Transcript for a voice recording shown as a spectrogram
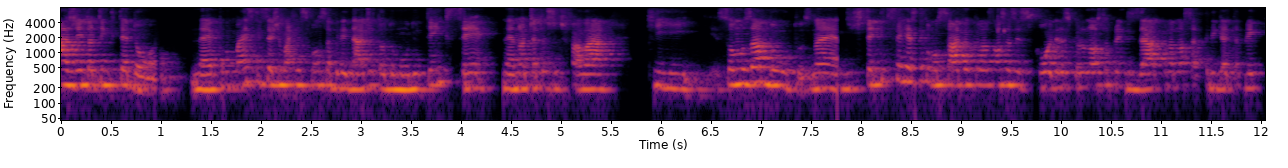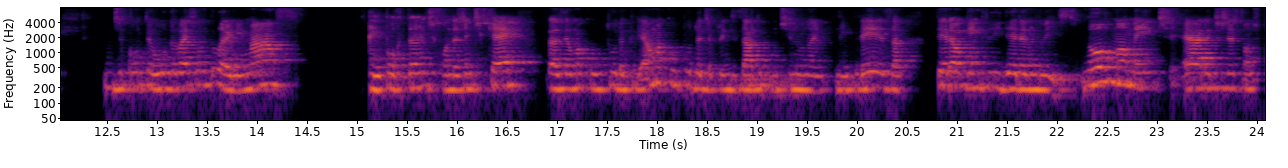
A agenda tem que ter dono, né? Por mais que seja uma responsabilidade de todo mundo, tem que ser, né? Não adianta a gente falar que somos adultos, né? A gente tem que ser responsável pelas nossas escolhas, pelo nosso aprendizado, pela nossa trilha também de conteúdo lifelong learning, mas é importante quando a gente quer trazer uma cultura, criar uma cultura de aprendizado contínuo na, na empresa, ter alguém liderando isso. Normalmente é a área de gestão de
